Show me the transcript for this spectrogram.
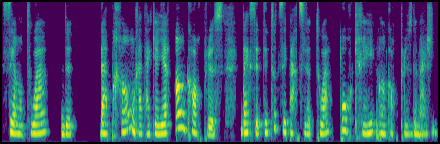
c'est en toi de d'apprendre à t'accueillir encore plus, d'accepter toutes ces parties-là de toi pour créer encore plus de magie.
